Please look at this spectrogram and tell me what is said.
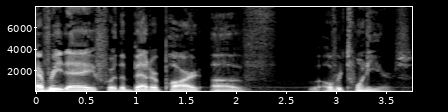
every day for the better part of over 20 years,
